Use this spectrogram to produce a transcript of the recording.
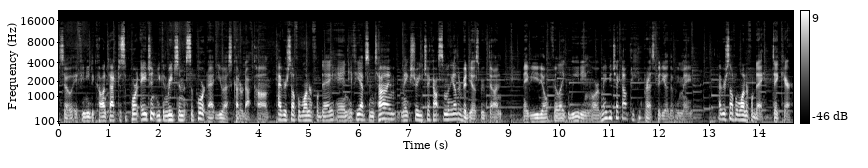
So if you need to contact a support agent, you can reach them at support at uscutter.com. Have yourself a wonderful day, and if you have some time, make sure you check out some of the other videos we've done. Maybe you don't feel like weeding, or maybe check out the heat press video that we made. Have yourself a wonderful day. Take care.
